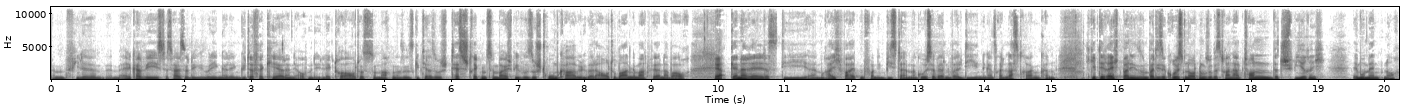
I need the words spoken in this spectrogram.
ähm viele ähm, LKWs, das heißt, so die überlegen ja den Güterverkehr dann ja auch mit Elektroautos zu machen. Also es gibt ja so Teststrecken zum Beispiel, wo so Stromkabel über der Autobahn gemacht werden, aber auch ja. generell, dass die ähm, Reichweiten von den Biestern immer größer werden, weil die eine ganz reine Last tragen können. Ich gebe dir recht, bei, diesen, bei dieser Größenordnung so bis dreieinhalb Tonnen wird es schwierig im Moment noch.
